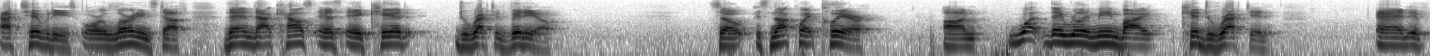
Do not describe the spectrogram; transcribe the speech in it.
activities or learning stuff then that counts as a kid directed video. So it's not quite clear on what they really mean by kid directed and if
